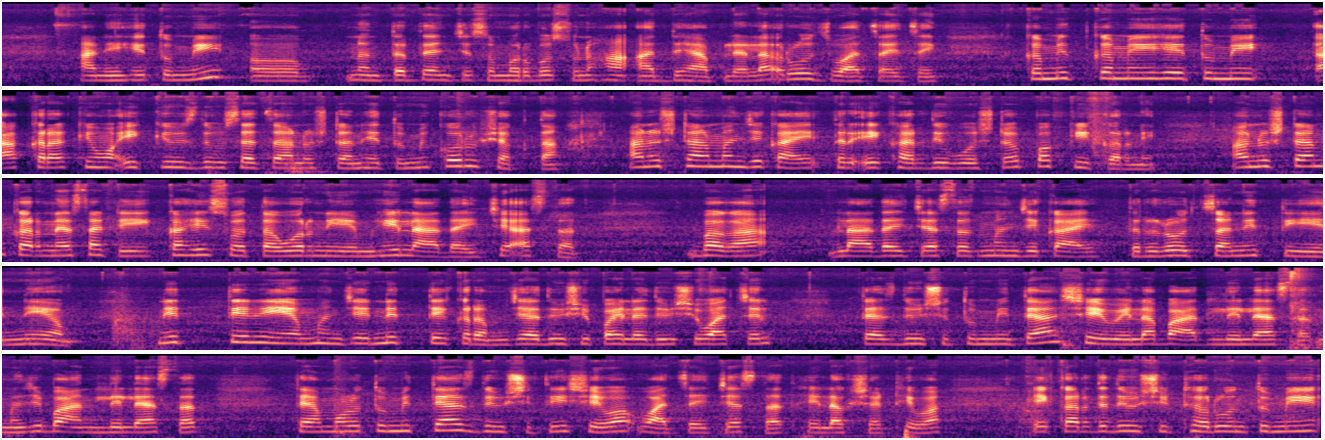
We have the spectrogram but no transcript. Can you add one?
आणि हे तुम्ही नंतर त्यांच्यासमोर बसून हा अध्याय आपल्याला रोज वाचायचा आहे कमीत कमी हे तुम्ही अकरा किंवा एकवीस दिवसाचं अनुष्ठान हे तुम्ही करू शकता. अनुष्ठान म्हणजे काय? तर एखादी गोष्ट पक्की करणे. अनुष्ठान करण्यासाठी काही स्वतःवर नियम हे लादायचे असतात. बघा लादायचे असतात म्हणजे काय? तर रोजचा नित्य नियम. नित्य नियम म्हणजे नित्यक्रम. ज्या दिवशी पहिल्या दिवशी वाचेल त्याच दिवशी तुम्ही त्या सेवेला बांधलेल्या असतात म्हणजे बांधलेल्या असतात. त्यामुळे तुम्ही त्याच दिवशी ती सेवा वाचायची असतात हे लक्षात ठेवा. एखाद्या दिवशी ठरवून तुम्ही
